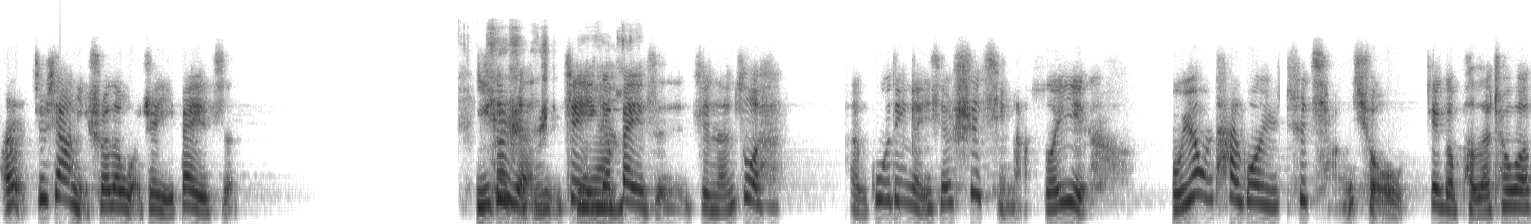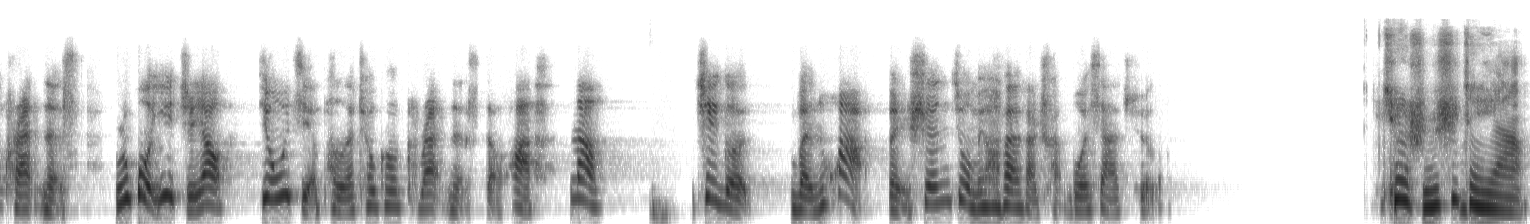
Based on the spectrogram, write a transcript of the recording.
而就像你说的，我这一辈子，一个人这一个辈子只能做很固定的一些事情嘛，所以不用太过于去强求这个 political correctness。如果一直要纠结 political correctness 的话，那这个文化本身就没有办法传播下去了。确实是这样。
